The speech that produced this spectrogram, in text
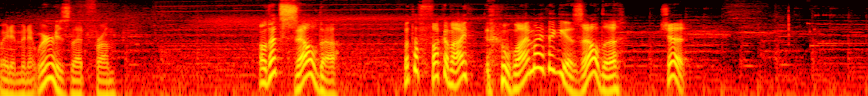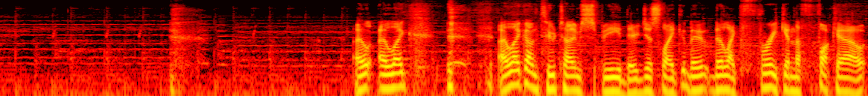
Wait a minute, where is that from? Oh, that's Zelda! What the fuck am I... Why am I thinking of Zelda? Shit. I, I like... I like on two times speed, they're just like... They're, they're like freaking the fuck out.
